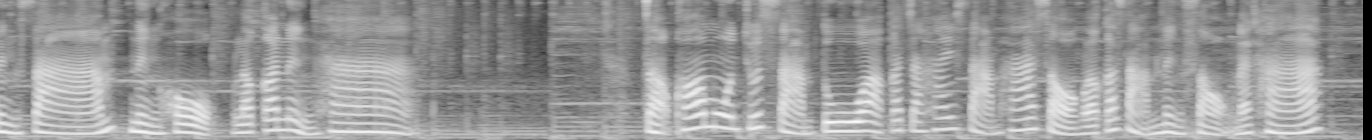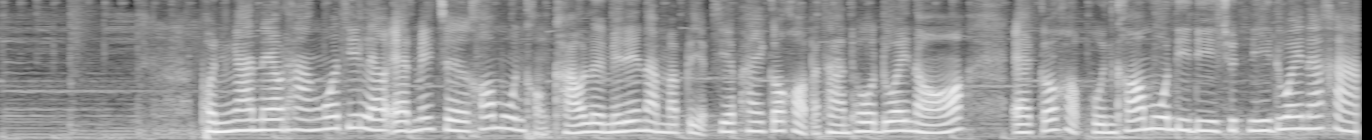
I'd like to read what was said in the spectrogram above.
13 16 แล้วก็ 15 เจาะข้อมูลชุด 3 ตัวก็จะให้ 352 แล้วก็ 312 นะคะ ผลงานแนวทางงวดที่แล้วแอดไม่เจอข้อมูลของเขาเลยไม่ได้นำมาเปรียบเทียบให้ก็ขอประทานโทษด้วยเนาะ แอดก็ขอบคุณข้อมูลดีๆ ชุดนี้ด้วยนะคะ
